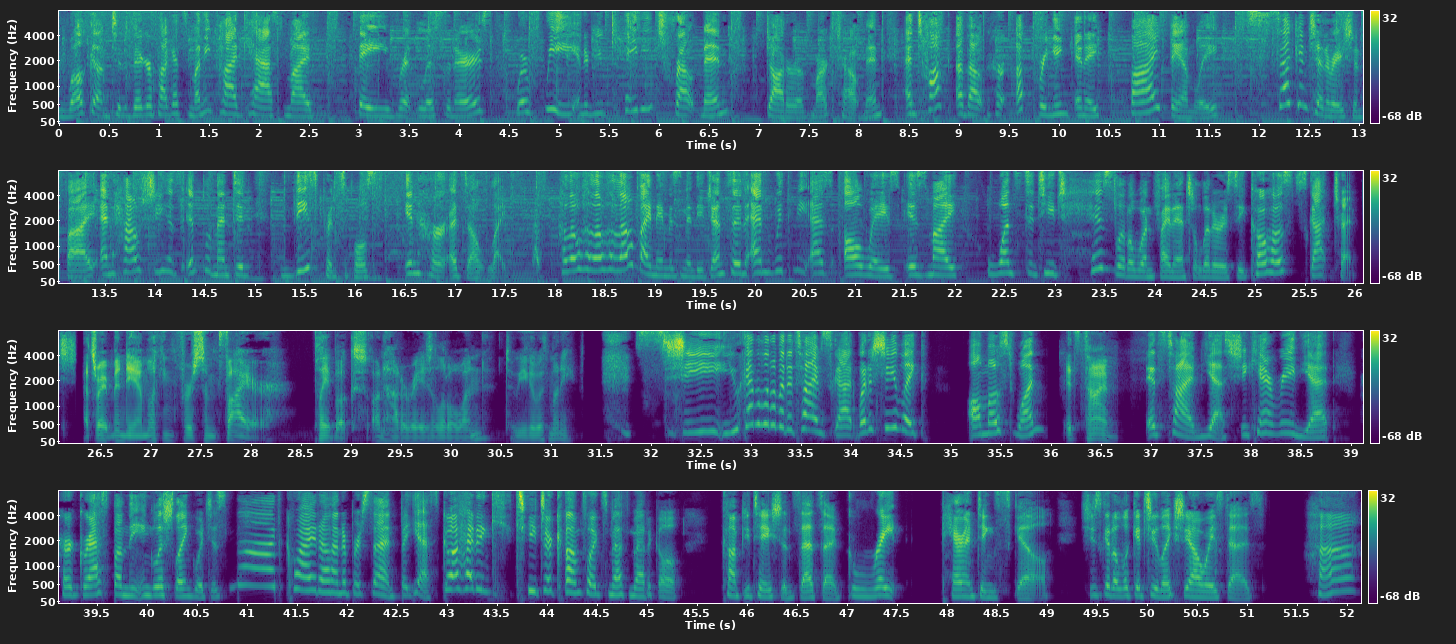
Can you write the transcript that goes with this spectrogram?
Welcome to the Bigger Pockets Money Podcast, my favorite listeners, where we interview Katie Trautman, daughter of Mark Trautman, and talk about her upbringing in a FI family, second generation FI, and how she has implemented these principles in her adult life. Hello, hello, hello. My name is Mindy Jensen, and with me, as always, is my wants to teach his little one financial literacy co host, Scott Trench. That's right, Mindy. I'm looking for some fire playbooks on how to raise a little one to be good with money. She, you got a little bit of time, Scott. What is she like? Almost one? It's time. It's time. Yes, she can't read yet. Her grasp on the English language is not quite 100%. But yes, go ahead and teach her complex mathematical computations. That's a great parenting skill. She's going to look at you like she always does. Huh?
